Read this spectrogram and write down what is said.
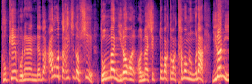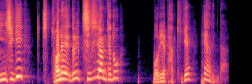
국회에 보내는데도 아무것도 할 짓 없이 돈만 1억 얼마씩 또박또박 타먹는구나. 이런 인식이 전애들 지지자한테도 머리에 박히게 해야 된다.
